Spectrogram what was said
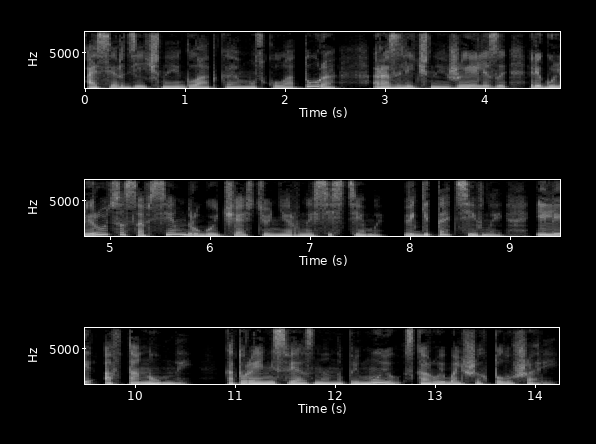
А сердечная и гладкая мускулатура, различные железы регулируются совсем другой частью нервной системы, вегетативной или автономной, которая не связана напрямую с корой больших полушарий.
